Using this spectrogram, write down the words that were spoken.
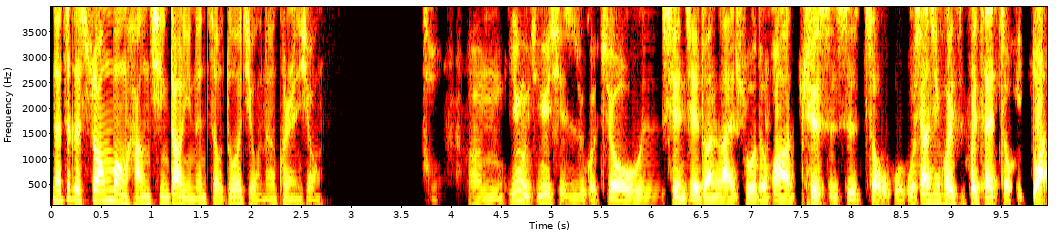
那这个双梦行情到底能走多久呢？坤仁兄？嗯，因为因为其实如果就现阶段来说的话，确实是走，我我相信会会再走一段。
